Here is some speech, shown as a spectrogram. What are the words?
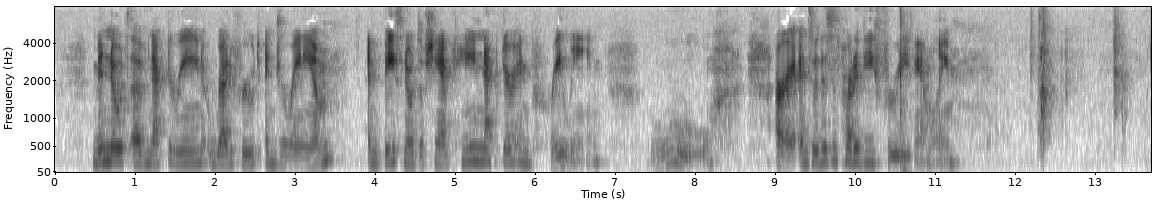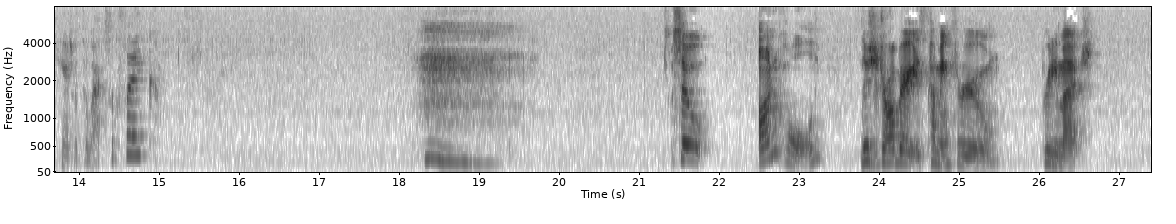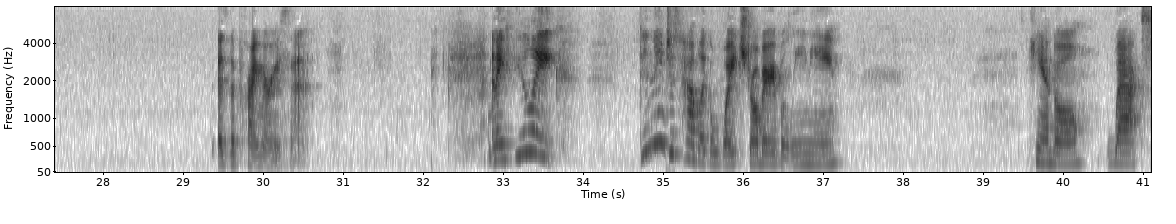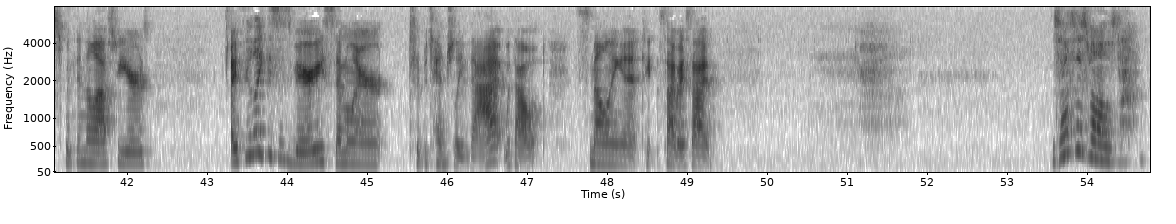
mid notes of nectarine, red fruit, and geranium, and base notes of champagne nectar and praline. Ooh. All right, and so this is part of the fruity family. Here's what the wax looks like. so on cold, the strawberry is coming through pretty much as the primary scent. And I feel like, didn't they just have like a white strawberry Bellini candle wax within the last few years? I feel like this is very similar to potentially that without smelling it side by side. This also smells, I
